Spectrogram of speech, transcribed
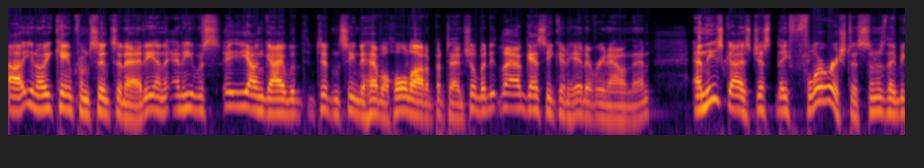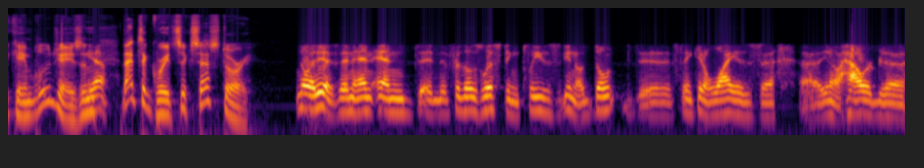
Uh, you know, he came from Cincinnati, and, and he was a young guy with didn't seem to have a whole lot of potential, but I guess he could hit every now and then. And these guys just they flourished as soon as they became Blue Jays, and yeah. that's a great success story. No, it is, and and and, and for those listening, please, you know, don't uh, think, you know, why is uh, uh, you know Howard uh,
